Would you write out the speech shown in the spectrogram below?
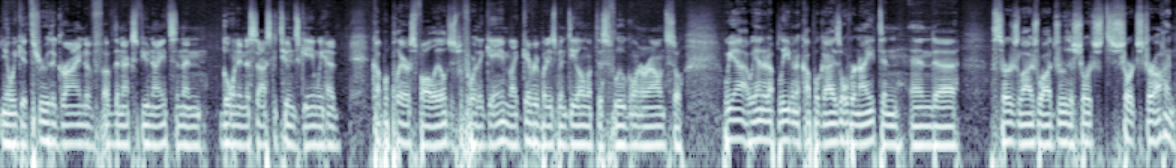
you know we get through the grind of, of the next few nights and then going into Saskatoon's game we had a couple players fall ill just before the game like everybody's been dealing with this flu going around. So we uh, we ended up leaving a couple guys overnight and and uh, Serge Lajoie drew the short short straw and,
